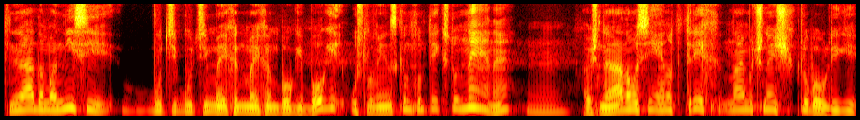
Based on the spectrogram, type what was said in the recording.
Ti ne da, nisi buci, buci, mehen, mehen, bogi, bogi, v slovenskem kontekstu ne. ne? Mm. Veš, ne nadamo si en od treh najmočnejših klubov v ligi.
